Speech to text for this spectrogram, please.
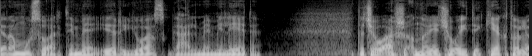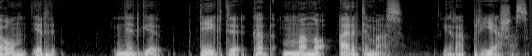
yra mūsų artimi ir juos galime mylėti. Tačiau aš norėčiau eiti kiek toliau ir netgi teikti, kad mano artimas yra priešas.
